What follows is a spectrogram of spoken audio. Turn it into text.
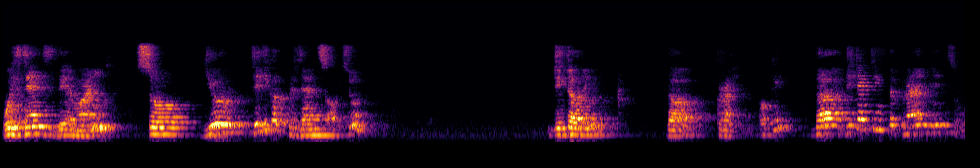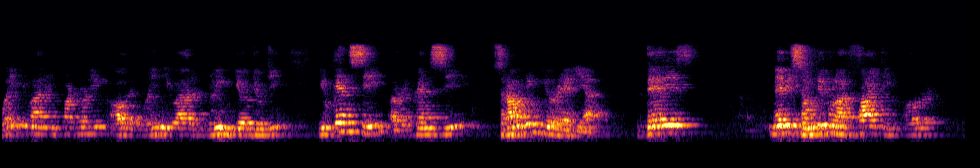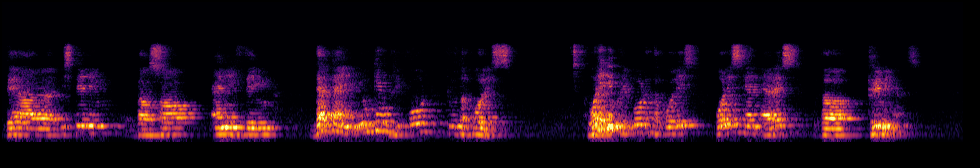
will change their mind. So your physical presence also deterring the crime. Okay, the detecting the crime means when you are in patrolling or when you are doing your duty, you can see or you can see surrounding your area there is maybe some people are fighting or they are uh, stealing the shop anything. That time you can report to the police. When you report to the police police can arrest the criminals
